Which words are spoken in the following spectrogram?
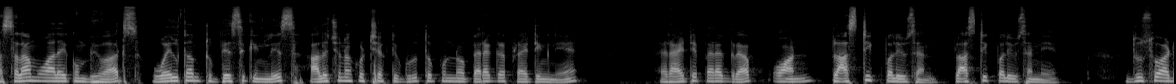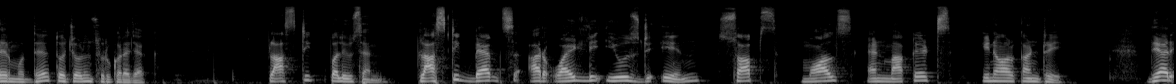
আসসালামু আলাইকুম viewers, welcome to basic English. আলোচনা করছি একটি গুরুত্বপূর্ণ প্যারাগ্রাফ রাইটিং নিয়ে। Write a paragraph on plastic pollution plastic pollution নিয়ে। দুশো ওয়ার্ডের মধ্যে, তো চলুন শুরু করা যাক। Plastic pollution, plastic bags are widely used in shops, malls and markets in our country. They are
